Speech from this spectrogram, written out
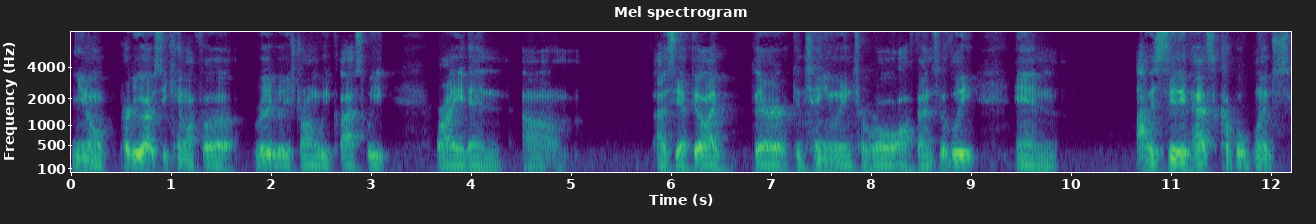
you know, Purdue obviously came off a really really strong week last week, right? And um, obviously, I feel like they're continuing to roll offensively, and obviously, they've had a couple blimps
